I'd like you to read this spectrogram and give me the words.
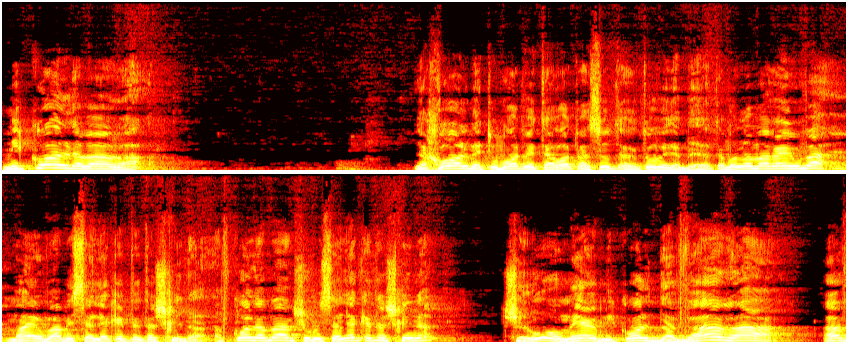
מכל דבר רע. יכול בתומות וטהרות ועשו תרתו ודבר, תבוא לומר ערווה. מה ערווה מסלקת את השכינה? אף כל דבר שהוא מסלק את השכינה. שהוא אומר מכל דבר רע, אף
